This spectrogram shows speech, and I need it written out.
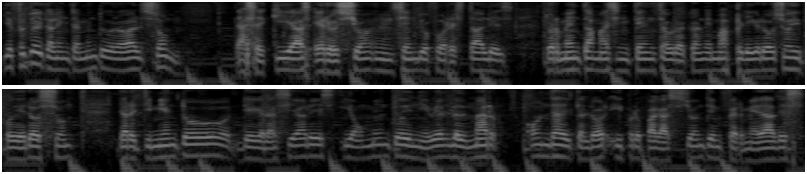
Y efectos del calentamiento global son las sequías, erosión, incendios forestales, tormentas más intensas, huracanes más peligrosos y poderosos, derretimiento de glaciares y aumento del nivel del mar, ondas de calor y propagación de enfermedades,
